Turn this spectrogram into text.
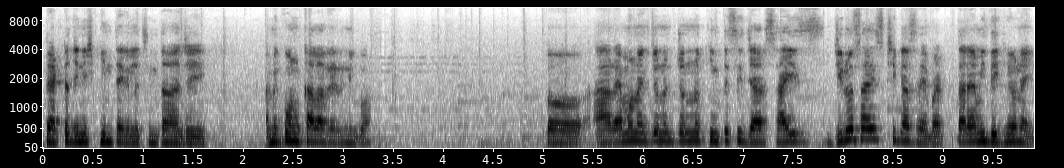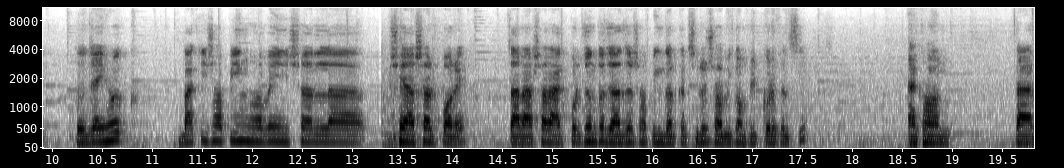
তো একটা জিনিস কিনতে গেলে চিন্তা হয় যে, আমি কোন কালারের নিব? তো, আর এমন একজনের জন্য কিনতেছি যার সাইজ জিরো সাইজ ঠিক আছে বাট তারে আমি দেখিও নাই। তো যাই হোক, বাকি শপিং হবে ইনশাল্লাহ সে আসার পরে। তার আসার আগ পর্যন্ত যা যা শপিং দরকার ছিল সবই কমপ্লিট করে ফেলছি। এখন তার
